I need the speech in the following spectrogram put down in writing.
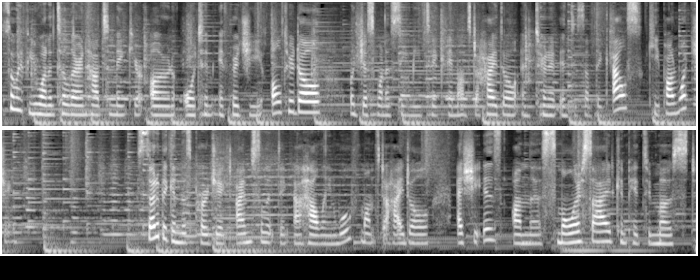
So if you wanted to learn how to make your own autumn effigy altar doll, or just want to see me take a Monster High doll and turn it into something else, keep on watching. So to begin this project, I'm selecting a Howleen Wolf Monster High doll as she is on the smaller side compared to most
